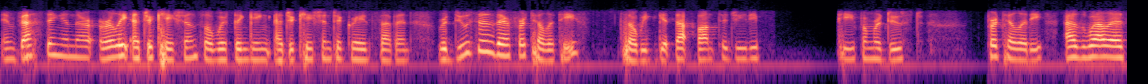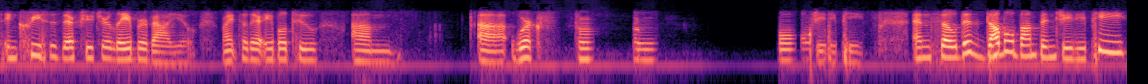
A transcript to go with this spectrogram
investing in their early education, so we're thinking education to grade 7, reduces their fertility, so we get that bump to GDP from reduced fertility, as well as increases their future labor value, right? So they're able to um, uh, work for GDP. And so this double bump in GDP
